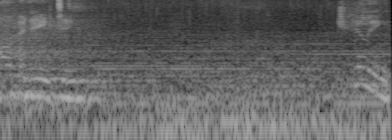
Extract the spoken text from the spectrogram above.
Dominating. Killing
